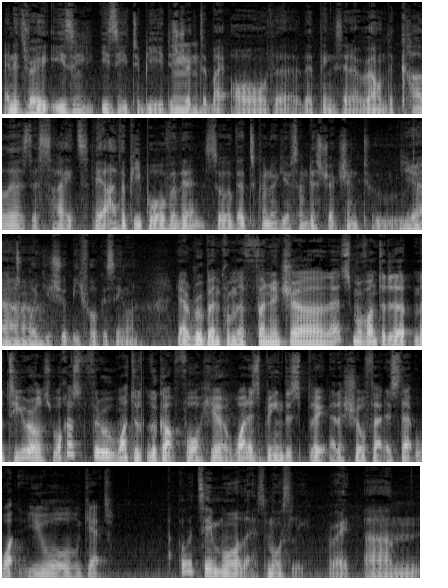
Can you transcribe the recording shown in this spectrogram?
and it's very easy easy to be distracted mm. by all the the things that are around, the colors, the sights. There are other people over there, so that's going to give some distraction to, yeah. to what you should be focusing on. Yeah, Ruben, from the furniture, let's move on to the materials. Walk us through what to look out for here. What is being displayed at a show flat? Is that what you will get? I would say more or less, mostly, right? Um,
